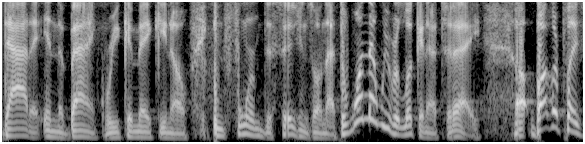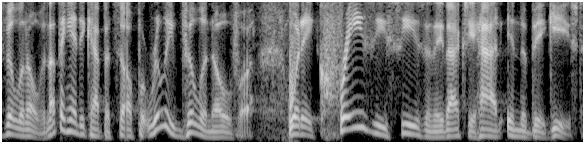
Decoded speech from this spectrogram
data in the bank where you can make you know informed decisions on that. The one that we were looking at today. Uh, Butler plays Villanova, not the handicap itself, but really Villanova. What a crazy season they've actually had in the Big East.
